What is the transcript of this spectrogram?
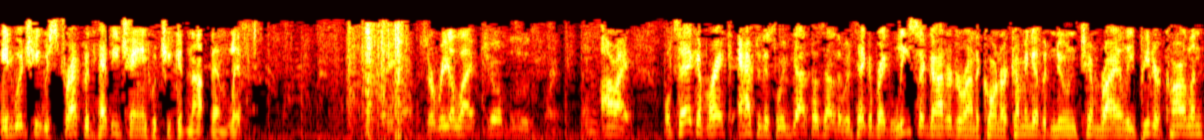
in which he was strapped with heavy chains which he could not then lift. There you go. There's a real life Joe you. All right, we'll take a break after this. We've got those out of the way. Take a break. Lisa Goddard around the corner. Coming up at noon, Tim Riley, Peter Carlin,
